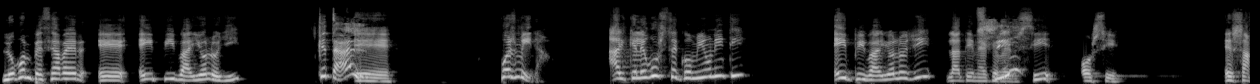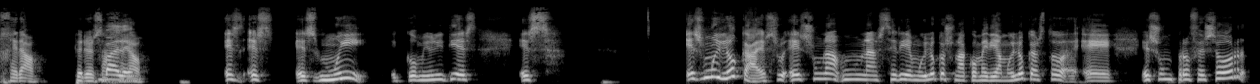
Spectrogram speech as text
Luego empecé a ver eh, AP Biology. ¿Qué tal? Eh, pues mira, al que le guste Community, AP Biology la tiene que ver, sí o sí. Exagerado, pero exagerado. Vale. Es, es, es muy. Community es. es es muy loca, es, es una, una, serie muy loca, es una comedia muy loca. Esto eh, es un profesor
